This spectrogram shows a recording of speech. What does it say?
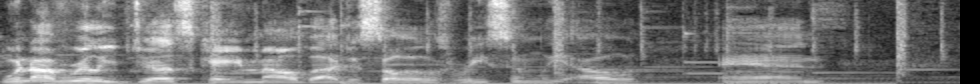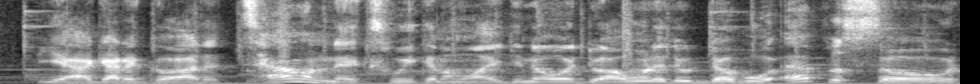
well, not really just came out, but I just saw it was recently out. And yeah, I gotta go out of town next week, and I'm like, you know what? Do I want to do double episode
